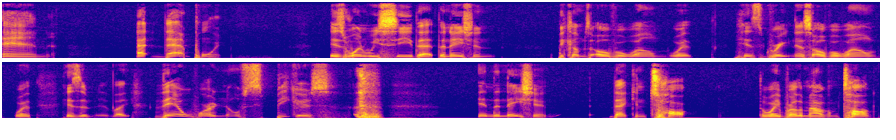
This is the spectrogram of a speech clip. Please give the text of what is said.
And at that point is when we see that the nation becomes overwhelmed with his greatness, overwhelmed with his like there were no speakers in the nation that can talk the way brother Malcolm talked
